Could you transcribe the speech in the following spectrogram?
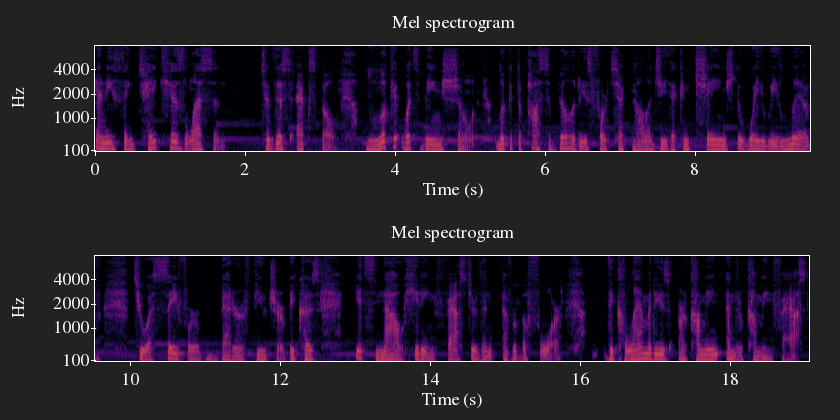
anything, take his lesson to this expo, look at what's being shown. Look at the possibilities for technology that can change the way we live to a safer, better future because it's now hitting faster than ever before. The calamities are coming and they're coming fast.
